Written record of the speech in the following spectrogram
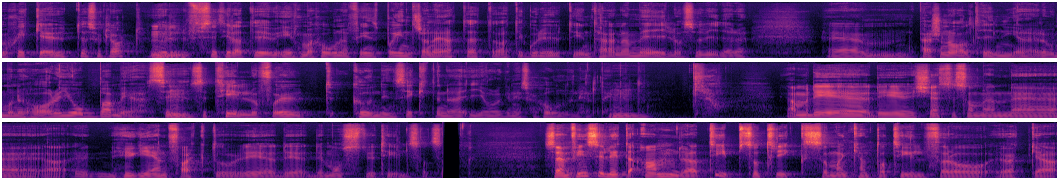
att skicka ut det såklart. Mm. Se till att det, informationen finns på intranätet och att det går ut i interna mejl och så vidare. Ehm, personaltidningar eller vad man nu har att jobba med. Se, Mm. se till att få ut kundinsikterna i organisationen helt enkelt. Mm. Ja, men det, det känns ju som en, eh, ja, en hygienfaktor. Det, det, det måste ju till så att säga. Sen finns det lite andra tips och tricks som man kan ta till för att öka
